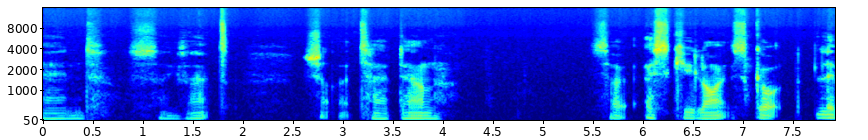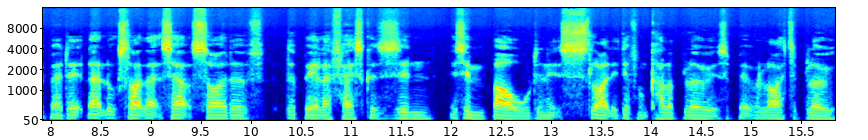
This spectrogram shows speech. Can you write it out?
And save that. Shut that tab down. So SQLite's got libedit. That looks like that's outside of the BLFS because it's in it's in bold and it's slightly different color blue. It's a bit of a lighter blue,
